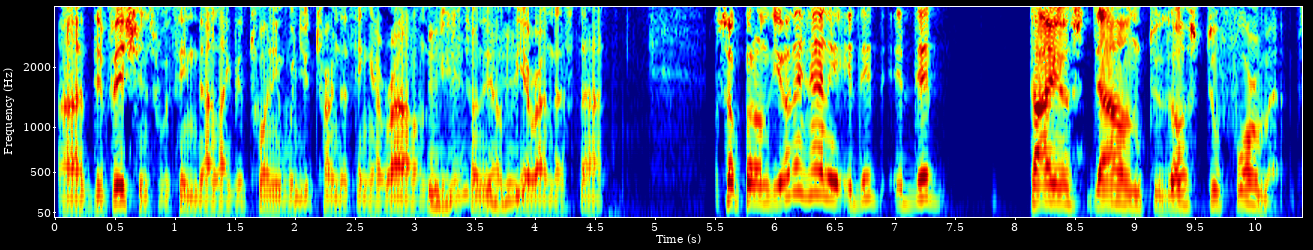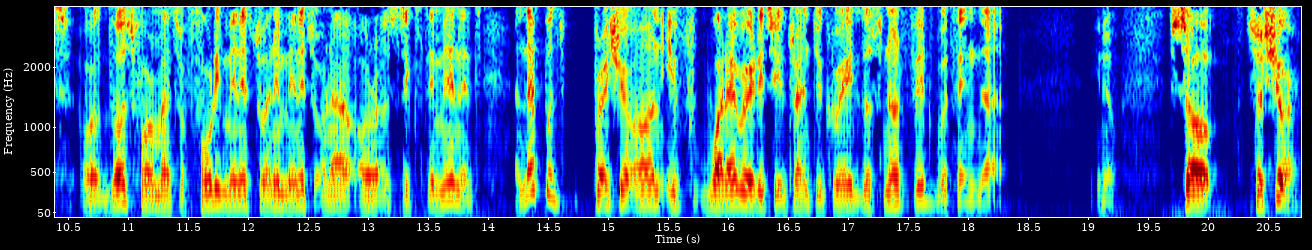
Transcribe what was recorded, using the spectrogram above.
Uh, divisions within that, like the 20 when you turn the thing around, mm-hmm, you turn the LP mm-hmm. around, that's that. So, but on the other hand, it, it did it did tie us down to those two formats, or those formats of 40 minutes, 20 minutes, or now or 60 minutes, and that puts pressure on if whatever it is you're trying to create does not fit within that. You know, so so sure,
